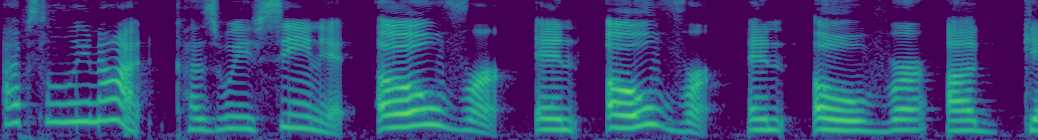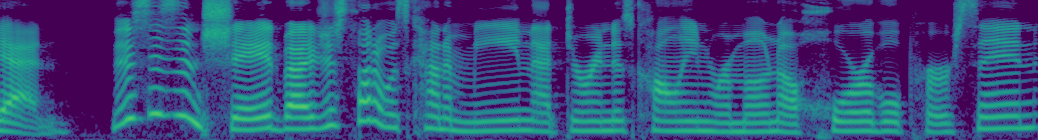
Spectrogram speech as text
Absolutely not, because we've seen it over and over and over again. This isn't shade, but I just thought it was kind of mean that Dorinda's calling Ramona a horrible person.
